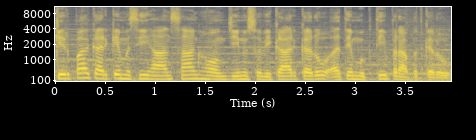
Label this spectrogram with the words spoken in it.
ਕਿਰਪਾ ਕਰਕੇ ਮਸੀਹਾਨ ਸਾਂਗ ਹੋਂਗ ਜੀ ਨੂੰ ਸਵੀਕਾਰ ਕਰੋ ਅਤੇ ਮੁਕਤੀ ਪ੍ਰਾਪਤ ਕਰੋ।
